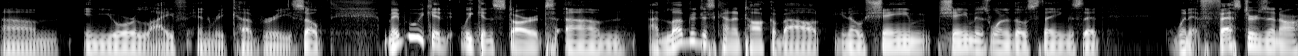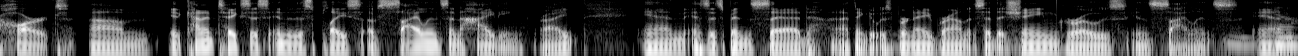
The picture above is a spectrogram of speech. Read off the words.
um, in your life and recovery. So maybe we could we can start. Um, I'd love to just kind of talk about you know shame. Shame is one of those things that when it festers in our heart, um, it kind of takes us into this place of silence and hiding, right? And as it's been said, I think it was Brene Brown that said that shame grows in silence. Mm, and yeah.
